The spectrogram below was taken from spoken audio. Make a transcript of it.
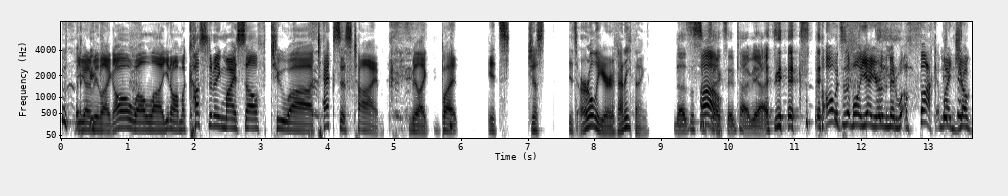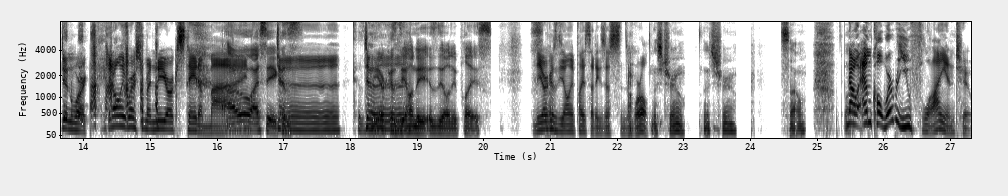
You got to be like, oh, well, uh, you know, I'm accustoming myself to uh, Texas time. And be like, but it's just, it's earlier, if anything. no, it's the Oh. exact same time. Yeah. Oh, it's, well, yeah, you're in the Midwest. Fuck, my joke didn't work. It only works from a New York state of mind. oh, I see. Because New York is the only is the only place. New York So, is the only place that exists in the world. That's true. That's true. So, but- Now, M. Cole, where were you flying to?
